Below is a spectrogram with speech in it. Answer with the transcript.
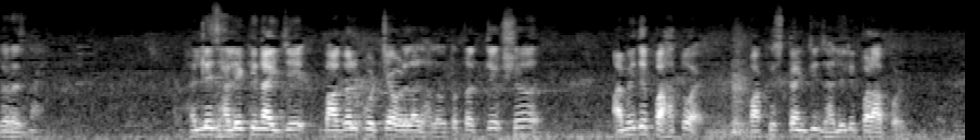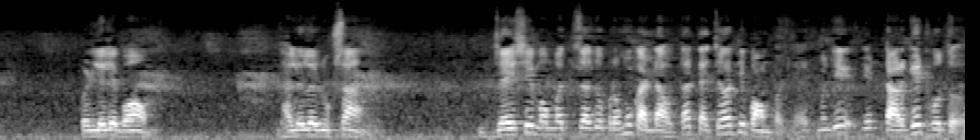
गरज नाही. हल्ले झाले की नाही जे बागलकोटच्या वेळेला झालं होतं प्रत्यक्ष आम्ही जे पाहतोय पाकिस्तानची झालेली पळापळ पडलेले बॉम्ब झालेलं नुकसान जैश ए मोहम्मदचा जो प्रमुख अड्डा होता त्याच्यावरती बॉम्ब पडले आहेत. म्हणजे जे टार्गेट होतं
